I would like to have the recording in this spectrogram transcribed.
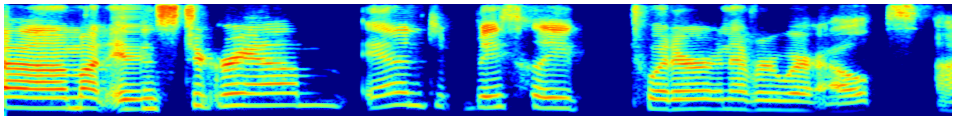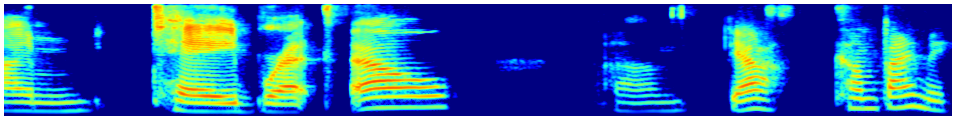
Um, on Instagram and basically Twitter and everywhere else, I'm Tay Brett L. Um, yeah, come find me.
